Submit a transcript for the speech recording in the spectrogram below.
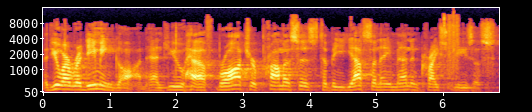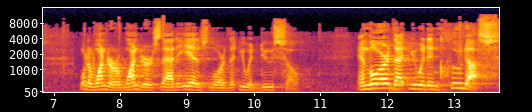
That you are redeeming God and you have brought your promises to be yes and amen in Christ Jesus. What a wonder of wonders that is, Lord, that you would do so. And Lord, that you would include us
